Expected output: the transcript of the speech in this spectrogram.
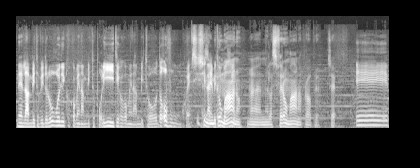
Nell'ambito videoludico, come in ambito politico, come in ambito do- ovunque. Sì, sì, in ambito umano, eh, nella sfera umana proprio. Sì. E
